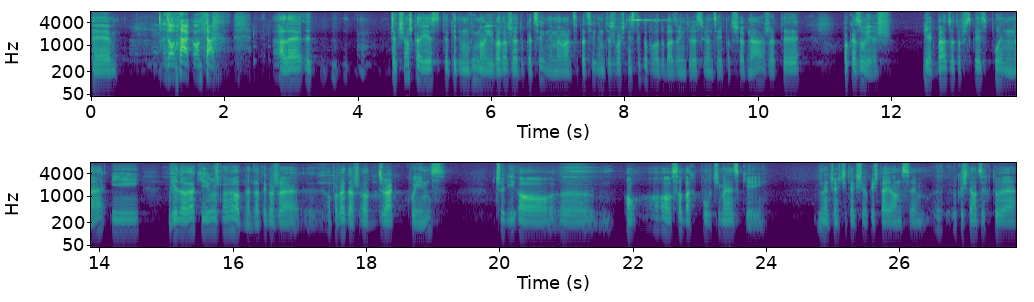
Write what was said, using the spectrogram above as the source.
Em, No tak, on tak. Ale y, ta książka jest, kiedy mówimy o jej walorze edukacyjnym, emancypacyjnym, też właśnie z tego powodu bardzo interesująca i potrzebna, że ty pokazujesz, jak bardzo to wszystko jest płynne i wielorakie i różnorodne, dlatego że y, opowiadasz o drag queens, czyli o, y, o, o osobach płci męskiej, najczęściej tak się określającym, określających, które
